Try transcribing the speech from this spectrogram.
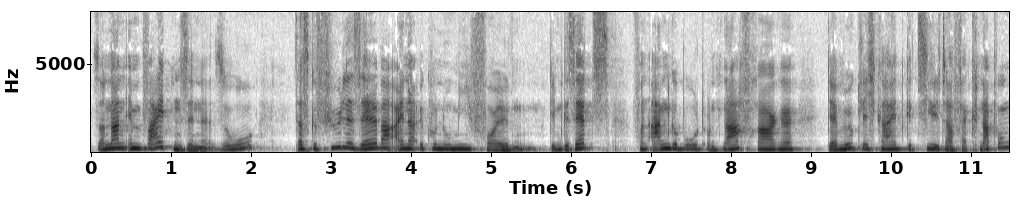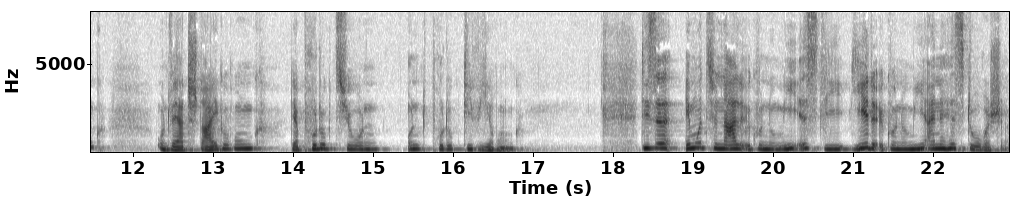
sondern im weiten Sinne so, dass Gefühle selber einer Ökonomie folgen, dem Gesetz von Angebot und Nachfrage, der Möglichkeit gezielter Verknappung und Wertsteigerung, der Produktion und Produktivierung. Diese emotionale Ökonomie ist wie jede Ökonomie eine historische.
